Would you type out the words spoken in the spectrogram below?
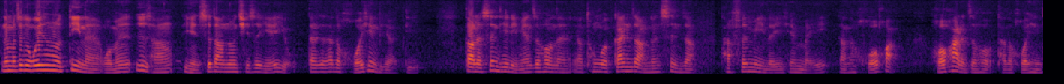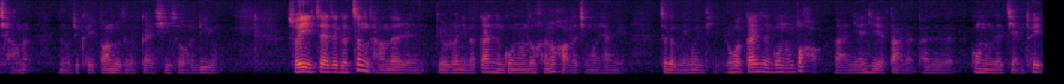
那么这个维生素 D 呢，我们日常饮食当中其实也有，但是它的活性比较低。到了身体里面之后呢，要通过肝脏跟肾脏它分泌的一些酶，让它活化。活化了之后，它的活性强了，那么就可以帮助这个钙吸收和利用。所以在这个正常的人，比如说你的肝肾功能都很好的情况下面，这个没问题。如果肝肾功能不好啊，年纪也大了，它这个功能在减退。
